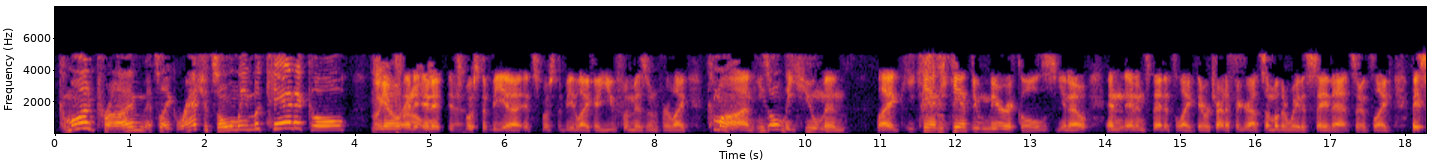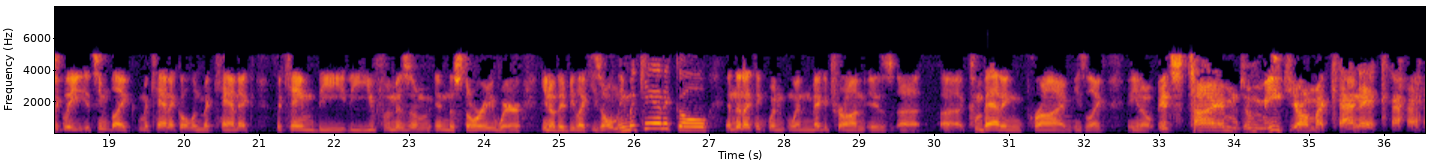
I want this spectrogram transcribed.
come on prime. It's like ratchet's only mechanical you know and Prowl, and it, it's yeah. supposed to be a it's supposed to be like a euphemism for like come on he's only human. Like he can't he can't do miracles you know? And and instead it's like they were trying to figure out some other way to say that. So it's like basically it seemed like mechanical and mechanic became the the euphemism in the story where you know they'd be like he's only mechanical. And then i think when when megatron is uh uh combating prime he's like you know it's time to meet your mechanic.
